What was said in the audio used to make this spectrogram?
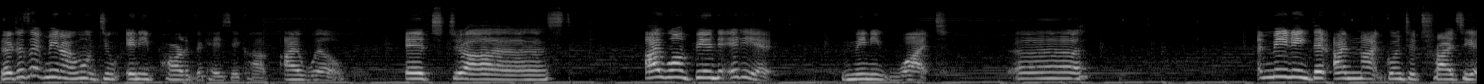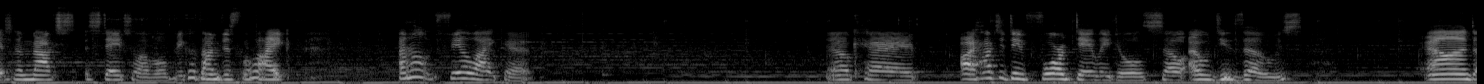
that doesn't mean I won't do any part of the KC Cup. I will. It's just... I won't be an idiot. Meaning what? Uh... Meaning that I'm not going to try to get to the max stage level because I'm just like... I don't feel like it. Okay. I have to do four daily duels, so I will do those. And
